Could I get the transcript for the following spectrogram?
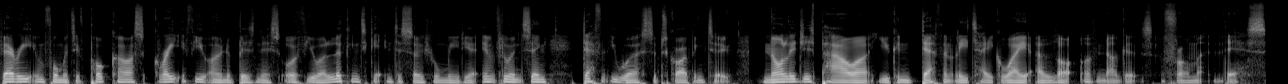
very informative podcast. Great if you own a business or if you are looking to get into social media influencing. Definitely worth subscribing to. Knowledge is power. You can definitely take away a lot of nuggets from this.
